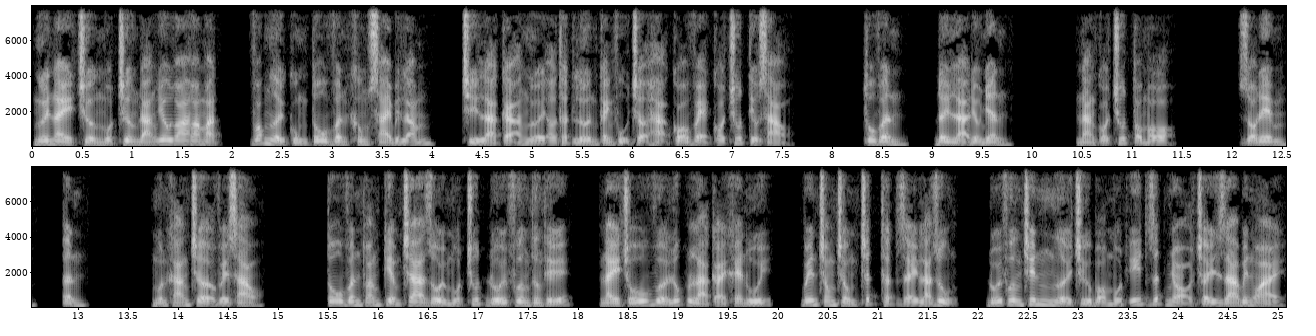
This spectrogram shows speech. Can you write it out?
Người này trường một trương đáng yêu hoa hoa mặt, vóc người cùng Tô Vân không sai biệt lắm, chỉ là cả người ở thật lớn cánh phụ trợ hạ có vẻ có chút tiểu xảo. Tô Vân, đây là điều nhân. Nàng có chút tò mò. Gió đêm, ân. Muốn kháng trở về sao? Tô Vân thoáng kiểm tra rồi một chút đối phương thương thế, này chỗ vừa lúc là cái khe núi, bên trong trồng chất thật dày lá rụng, đối phương trên người trừ bỏ một ít rất nhỏ chảy ra bên ngoài,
